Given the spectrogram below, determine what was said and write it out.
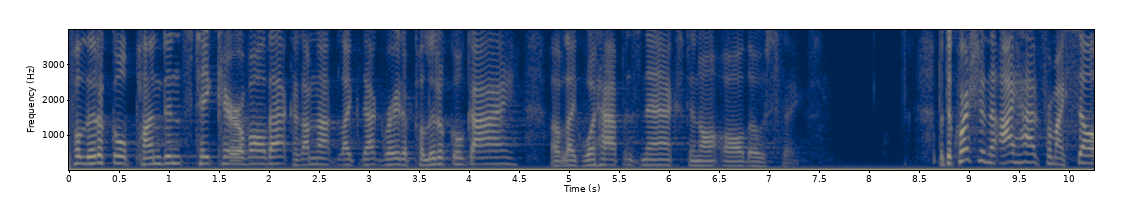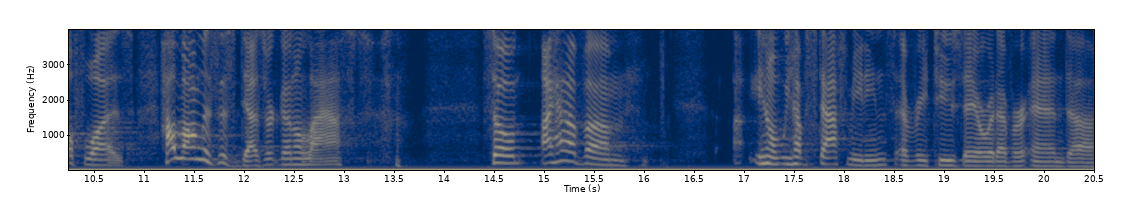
political pundits take care of all that because i'm not like that great a political guy of like what happens next and all, all those things. But the question that i had for myself was how long is this desert going to last? So i have um, uh, you know we have staff meetings every tuesday or whatever and uh,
